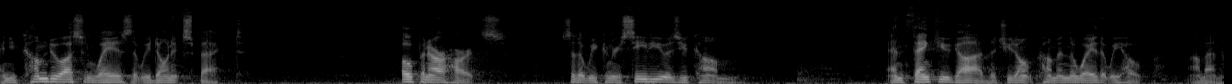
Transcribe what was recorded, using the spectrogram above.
And you come to us in ways that we don't expect. Open our hearts so that we can receive you as you come. And thank you, God, that you don't come in the way that we hope. Amen.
